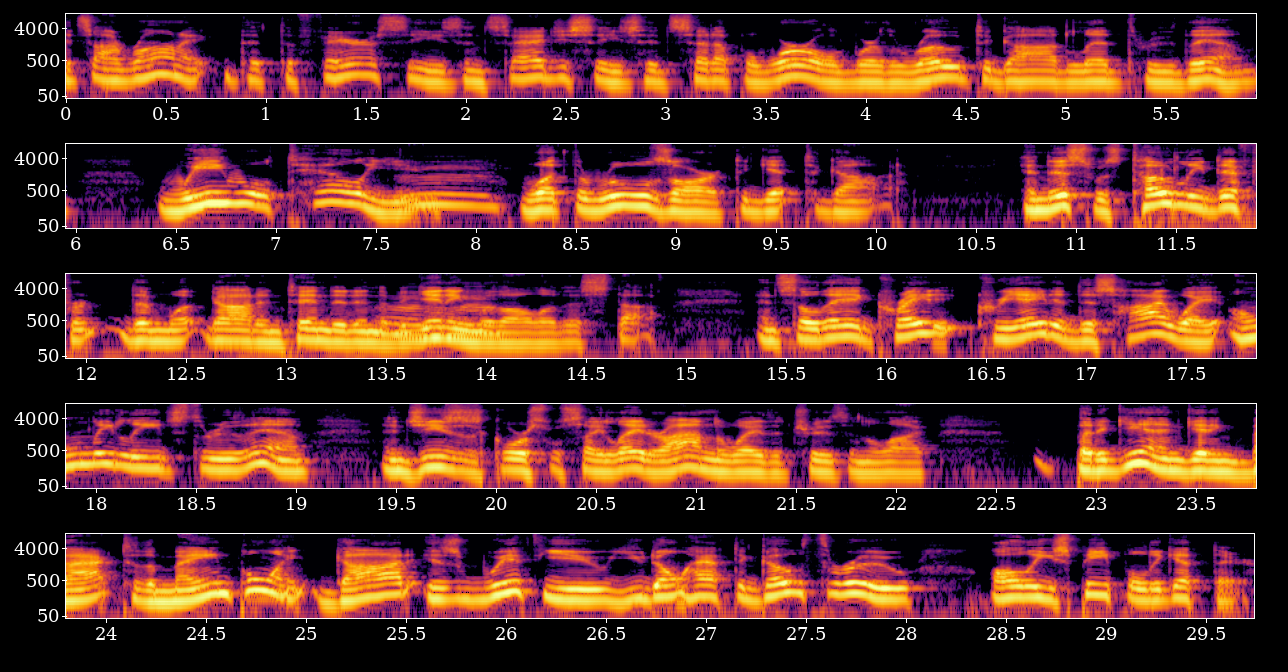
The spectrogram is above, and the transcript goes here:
It's ironic that the Pharisees and Sadducees had set up a world where the road to God led through them. We will tell you mm. what the rules are to get to God. And this was totally different than what God intended in the beginning with mm-hmm. all of this stuff. And so they had created, created this highway only leads through them. And Jesus, of course, will say later, I am the way, the truth, and the life. But again, getting back to the main point, God is with you. You don't have to go through all these people to get there.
